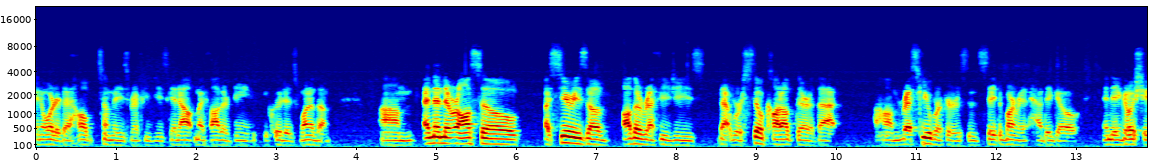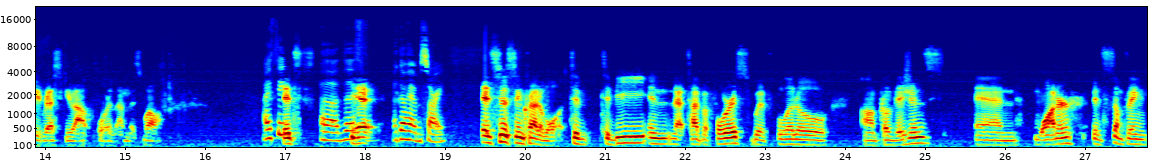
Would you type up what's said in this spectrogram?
in order to help some of these refugees get out, my father being included as one of them. Um, and then there were also a series of other refugees that were still caught up there that um, rescue workers and State Department had to go and negotiate rescue out for them as well. I think it's, uh, the, yeah, go ahead. I'm sorry. It's just incredible to to be in that type of forest with little um, provisions and water. It's something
